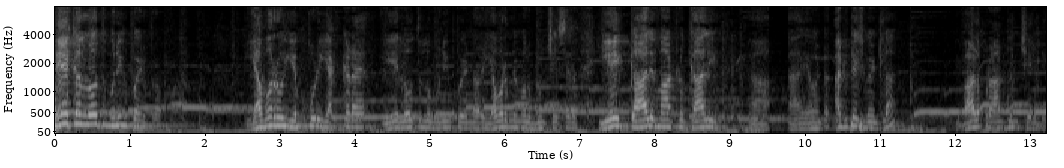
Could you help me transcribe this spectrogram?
పేకల్లోతు మునిగిపోయిన ప్రభు. ఎవరు ఎప్పుడు ఎక్కడ ఏ లోతుల్లో మునిగిపోయినారు ఎవరు మిమ్మల్ని ముంచేశారు ఏ గాలి మాటలు గాలి ఏమంటారు అడ్వర్టైజ్మెంట్లా? ఇవాళ ప్రార్థన చేయండి.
